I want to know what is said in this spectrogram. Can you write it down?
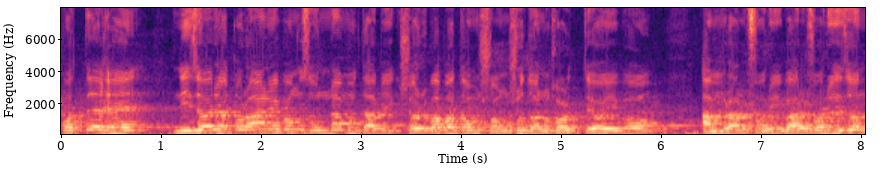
প্রত্যেকে নিজরে কোরআন এবং সুন্না মোতাবিক সর্বপ্রথম সংশোধন করতে হইব। আমরার পরিবার পরিজন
